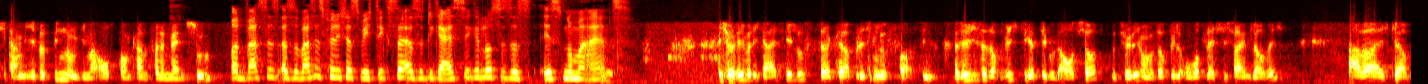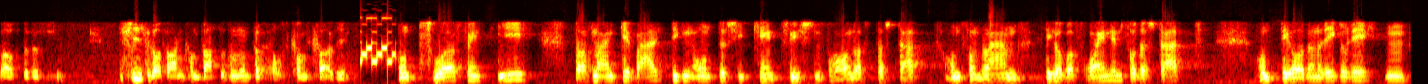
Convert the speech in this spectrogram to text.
gedankliche Verbindung, die man aufbauen kann zu einem Menschen. Und was ist, also was ist für dich das Wichtigste? Also die geistige Lust, ist das, ist Nummer eins? Ich würde über die geistige Lust der körperlichen Lust vorziehen. Natürlich ist es auch wichtig, dass sie gut ausschaut. Natürlich, man muss auch ein bisschen oberflächlich sein, glaube ich. Aber ich glaube auch, dass es viel darauf ankommt, was aus dem Mund rauskommt quasi. Und zwar finde ich, dass man einen gewaltigen Unterschied kennt zwischen Frauen aus der Stadt und vom Land. Ich habe eine Freundin von der Stadt und die hat einen regelrechten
